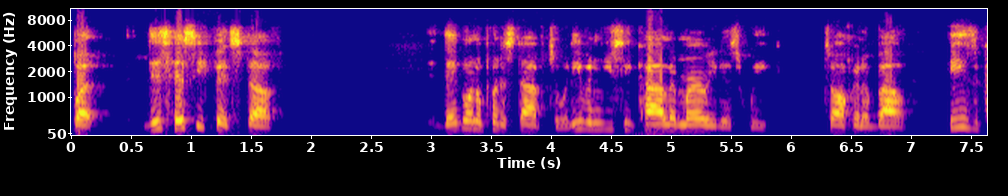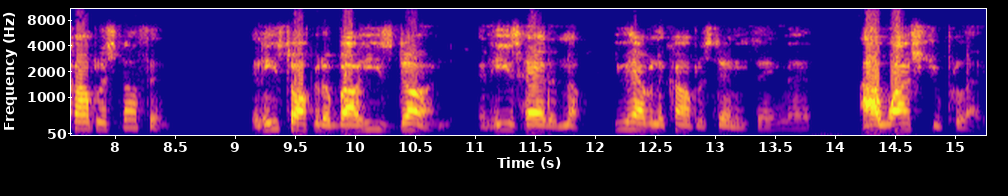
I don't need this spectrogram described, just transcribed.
But this hissy fit stuff, they're going to put a stop to it. Even you see Kyler Murray this week talking about he's accomplished nothing, and he's talking about he's done and he's had enough. You haven't accomplished anything, man. I watched you play.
